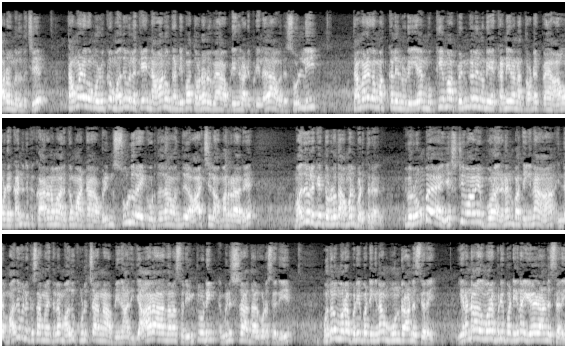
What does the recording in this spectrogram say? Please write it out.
ஆர்வம் இருந்துச்சு. தமிழகம் முழுக்க மதுவிலக்கை நானும் கண்டிப்பா தொடருவேன் அப்படிங்கிற அடிப்படையில தான் அவர் சொல்லி தமிழக மக்களினுடைய முக்கியமா பெண்களினுடைய கண்ணீரை நான் தொடப்பேன். அவங்களுடைய கண்ணீருக்கு காரணமா இருக்க மாட்டேன் அப்படின்னு சூளுரை கொடுத்துதான் வந்து ஆட்சியில் அமர்றாரு. மதுவிலக்கை தொடர்ந்து அமல்படுத்துறாரு. இவர் ரொம்ப எக்ஸ்ட்ரீமாவே போனார். என்னன்னு பாத்தீங்கன்னா இந்த மதுவிலக்கு சமயத்துல மது குடிச்சாங்க அப்படின்னா அது யாரா இருந்தாலும் சரி இன்க்ளூடிங் மினிஸ்டரா இருந்தாலும் கூட சரி முதல் முறை பிடிபட்டீங்கன்னா மூன்று ஆண்டு சிறை. இரண்டாவது முறை பிடிபட்டீங்கன்னா ஏழு ஆண்டு சிறை.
